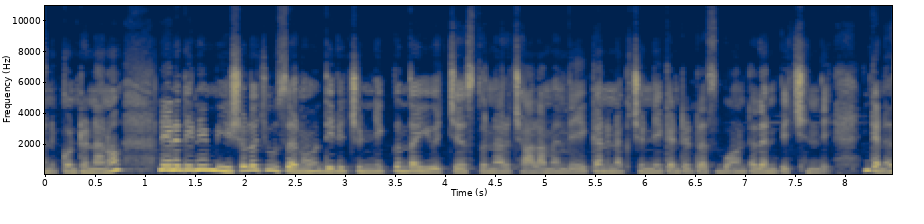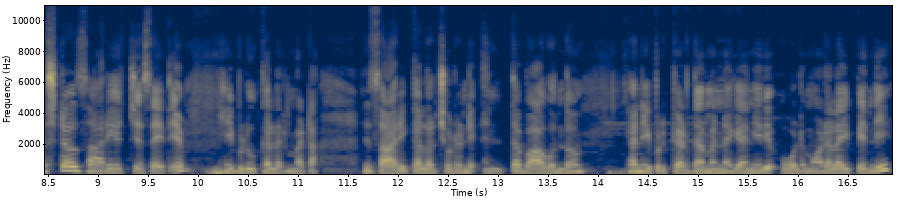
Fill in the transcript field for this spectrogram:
అనుకుంటున్నాను. నేను దీన్ని మీషోలో చూశాను. దీన్ని చున్నీ కింద యూజ్ చేస్తున్నారు చాలామంది. కానీ నాకు చున్నీ కంటే డ్రెస్ బాగుంటుంది అనిపించింది. ఇంకా నెక్స్ట్ సారీ వచ్చేసి అయితే ఈ బ్లూ కలర్ అనమాట ఈ సారీ కలర్ చూడండి ఎంత బాగుందో. కానీ ఇప్పుడు కడదామన్నా కానీ ఇది ఓల్డ్ మోడల్ అయిపోయింది.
